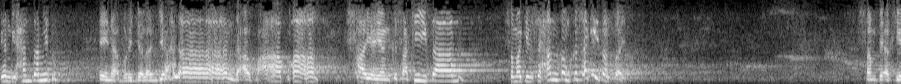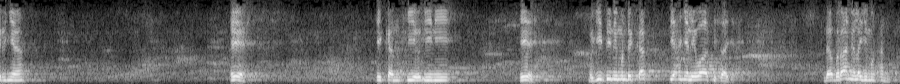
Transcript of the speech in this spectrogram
yang dihantam itu enak berjalan-jalan, tidak apa-apa. Saya yang kesakitan, semakin saya hantam kesakitan saya. Sampai akhirnya, eh, ikan hiu ini, eh, begitu ini mendekat, dia hanya lewati saja. Tidak berani lagi menghantam.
